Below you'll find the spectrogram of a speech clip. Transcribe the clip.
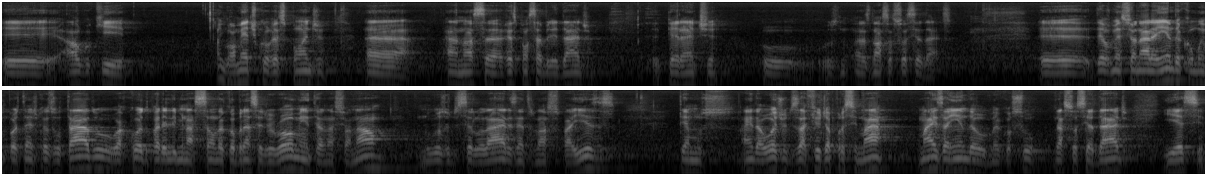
é, algo que igualmente corresponde à, à nossa responsabilidade perante o, os, as nossas sociedades. É, devo mencionar ainda como importante resultado o acordo para eliminação da cobrança de roaming internacional no uso de celulares entre nossos países. Temos ainda hoje o desafio de aproximar mais ainda o Mercosul da sociedade e esse,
